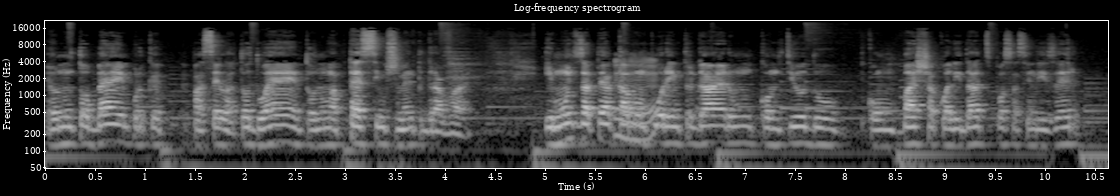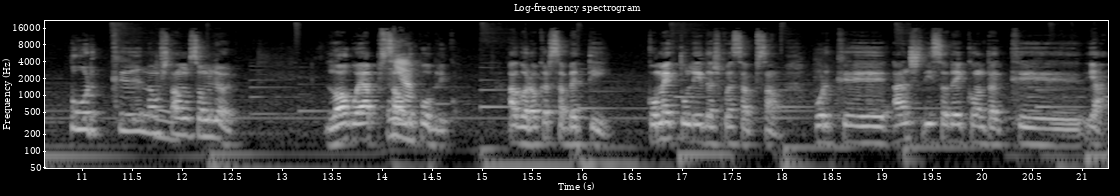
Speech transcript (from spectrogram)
eu não estou bem porque, passei lá, estou doente ou não me apetece simplesmente gravar. E muitos até acabam uhum. por entregar um conteúdo com baixa qualidade, se posso assim dizer, porque não uhum. estão no seu melhor. Logo é a pressão yeah. do público. Agora, eu quero saber de ti, como é que tu lidas com essa pressão? Porque antes disso eu dei conta que, yeah,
